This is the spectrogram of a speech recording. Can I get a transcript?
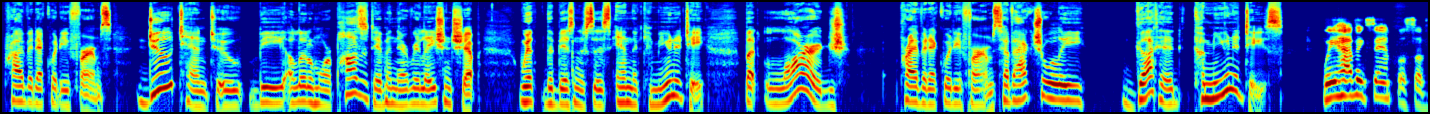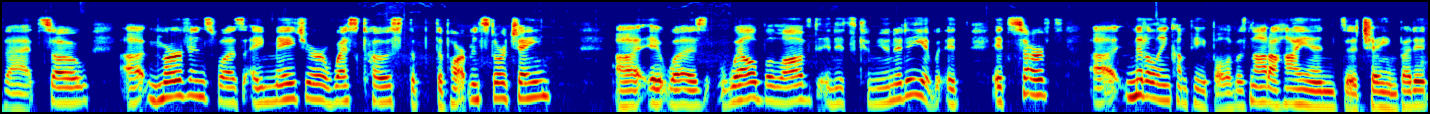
private equity firms do tend to be a little more positive in their relationship with the businesses in the community. But large private equity firms have actually gutted communities. We have examples of that. So, uh, Mervyn's was a major West Coast de- department store chain. Uh, it was well beloved in its community. It, it, it served uh, middle income people. It was not a high end uh, chain, but it,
